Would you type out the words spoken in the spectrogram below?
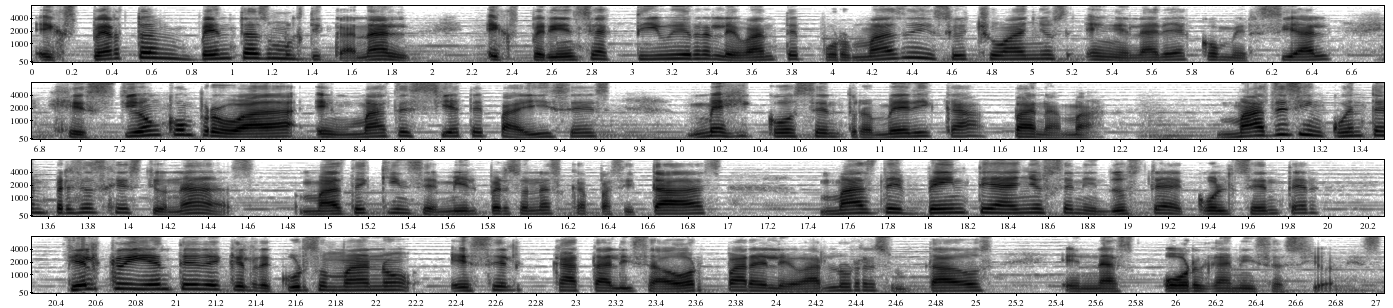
experto en ventas multicanal experiencia activa y relevante por más de 18 años en el área comercial, gestión comprobada en más de 7 países, México, Centroamérica, Panamá. Más de 50 empresas gestionadas, más de 15 mil personas capacitadas, más de 20 años en industria de call center, fiel creyente de que el recurso humano es el catalizador para elevar los resultados en las organizaciones.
